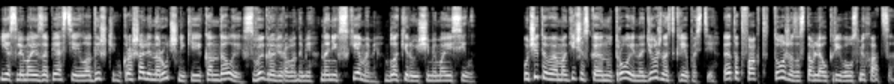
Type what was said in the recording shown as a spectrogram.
если мои запястья и лодыжки украшали наручники и кандалы с выгравированными на них схемами, блокирующими мои силы. Учитывая магическое нутро и надежность крепости, этот факт тоже заставлял криво усмехаться.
